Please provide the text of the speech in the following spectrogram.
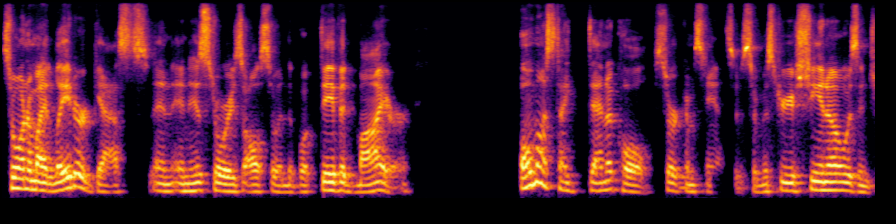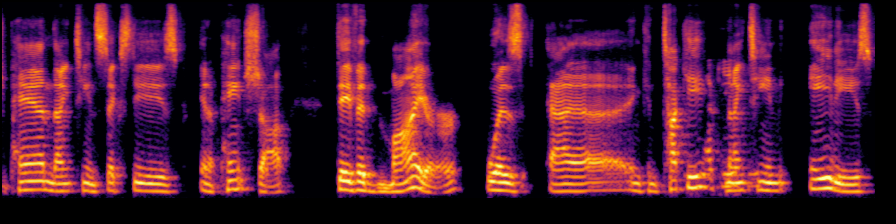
So one of my later guests, and, and his story is also in the book, David Meier, almost identical circumstances. So Mr. Yoshino was in Japan, 1960s, in a paint shop. David Meier was uh, in Kentucky, Kentucky, 1980s,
